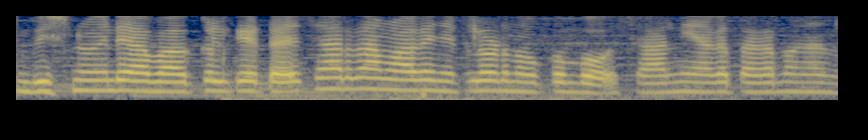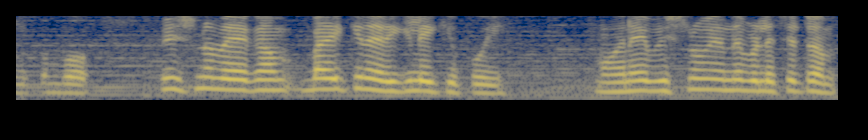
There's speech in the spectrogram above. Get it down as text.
വിഷ്ണുവിന്റെ ആ വാക്കുകൾ കേട്ട് ശാരദാമ്മ ആകെ ഞെട്ടലോടെ നോക്കുമ്പോൾ ശാലിനി ആകെ തകർന്നങ്ങനെ നിൽക്കുമ്പോൾ വിഷ്ണു വേഗം ബൈക്കിനരികിലേക്ക് പോയി. മോനെ വിഷ്ണു എന്ന് വിളിച്ചിട്ടും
